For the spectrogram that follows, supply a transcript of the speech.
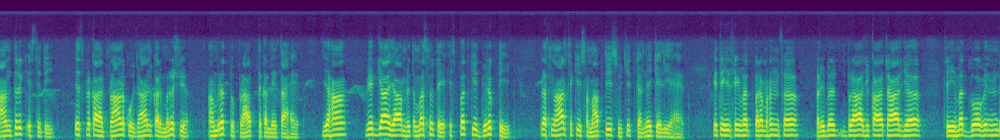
आंतरिक स्थिति, इस प्रकार प्राण को जानकर मनुष्य अमृत्व प्राप्त कर लेता है। यहाँ विज्ञा या मृतमस्मृत इस पद की द्विरुक्ति प्रश्नार्थ की समाप्ति सूचित करने के लिए है। इति श्रीमत्परमहंस परिव्राजकाचार्य श्रीमद्गोविंद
